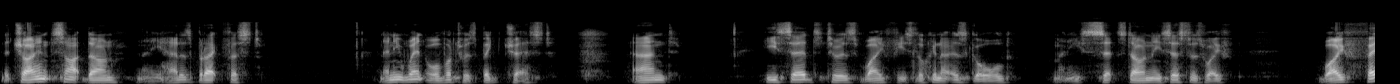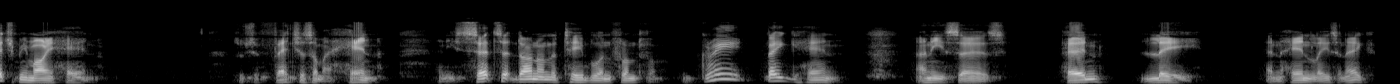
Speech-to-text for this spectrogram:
the giant sat down and he had his breakfast. Then he went over to his big chest and he said to his wife, he's looking at his gold, and he sits down and he says to his wife, Wife, fetch me my hen. So she fetches him a hen, and he sets it down on the table in front of him. Great big hen. And he says, Hen, lay. And the hen lays an egg.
